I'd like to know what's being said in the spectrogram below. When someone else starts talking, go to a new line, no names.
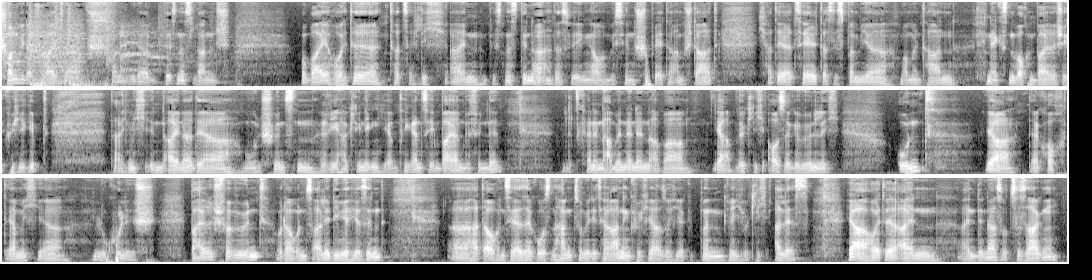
Schon wieder Freitag, schon wieder Business Lunch. Wobei heute tatsächlich ein Business Dinner, deswegen auch ein bisschen später am Start. Ich hatte erzählt, dass es bei mir momentan die nächsten Wochen bayerische Küche gibt, da ich mich in einer der wohl schönsten Reha-Kliniken hier am Tegernsee in Bayern befinde. Ich will jetzt keine Namen nennen, aber ja, wirklich außergewöhnlich. Und ja, der Koch, der mich hier lukulisch bayerisch verwöhnt oder uns alle, die wir hier sind, äh, hat auch einen sehr, sehr großen Hang zur mediterranen Küche. Also hier gibt man wirklich alles. Ja, heute ein, ein Dinner sozusagen.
